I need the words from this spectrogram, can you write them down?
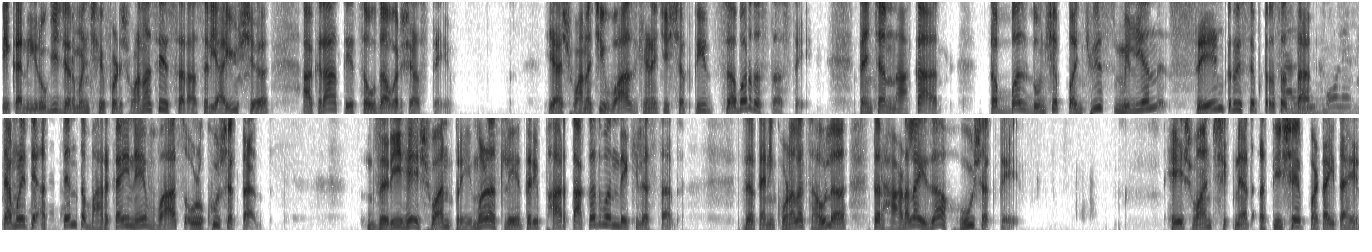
एका निरोगी जर्मन शेफर्ड श्वानाचे सरासरी आयुष्य अकरा ते चौदा वर्ष असते. या श्वानाची वास घेण्याची शक्ती जबरदस्त असते. त्यांच्या नाकात तब्बल दोनशे पंचवीस मिलियन सेंट रिसेप्टर्स असतात. त्यामुळे ते अत्यंत बारकाईने वास ओळखू शकतात. जरी हे श्वान प्रेमळ असले तरी फार ताकदवान देखील असतात. जर त्यांनी कोणाला चावलं तर हाडाला इजा होऊ शकते. हे श्वान शिकण्यात अतिशय पटाईत आहेत.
